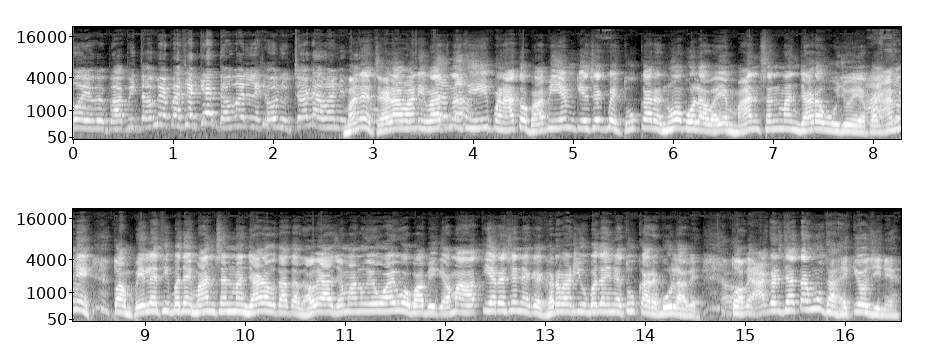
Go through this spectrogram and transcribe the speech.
હોય. હવે ભાભી તમે પાછા ક્યાં ધવલ ને ઓલું ચડાવવાની મને ચડાવવાની વાત નથી પણ આ તો ભાભી એમ કે છે કે ભાઈ તું કારે નો બોલાવાય એમ માન સન્માન જાળવવું જોઈએ. પણ આમ નહીં તો આમ પહેલેથી બધા માન સન્માન જાળવતા હતા. હવે આ જમાનો એવો આવ્યો ભાભી કે આમાં અત્યારે છે ને કે ઘરવાળીઓ બધાને તું કારે બોલાવે? તો હવે આગળ જતા શું થાય? કયો જીને?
